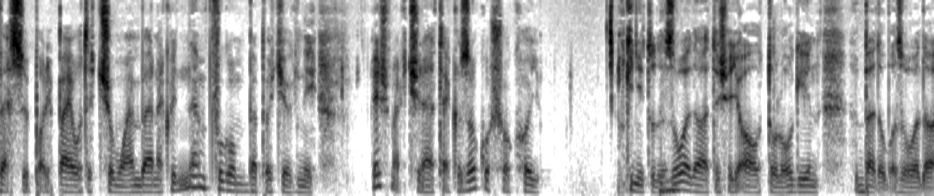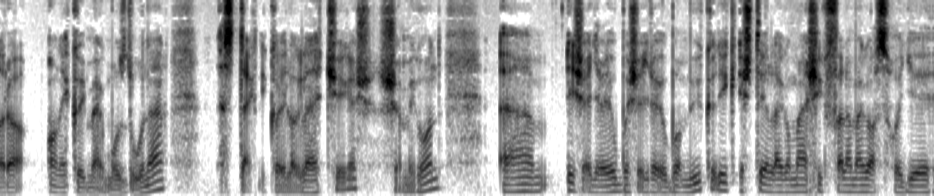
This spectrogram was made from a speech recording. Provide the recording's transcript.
veszőparipája volt egy csomó embernek, hogy nem fogom bepötyögni. És megcsinálták az okosok, hogy kinyitod az oldalt, és egy autologin bedob az oldalra, anélkül, hogy megmozdulnál. Ez technikailag lehetséges, semmi gond. És egyre jobb és egyre jobban működik, és tényleg a másik fele meg az, hogy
